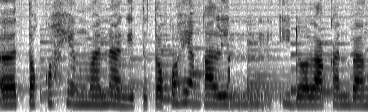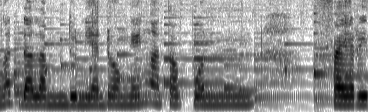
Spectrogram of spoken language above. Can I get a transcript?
uh, tokoh yang mana gitu tokoh yang kalian idolakan banget dalam dunia dongeng ataupun fairy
